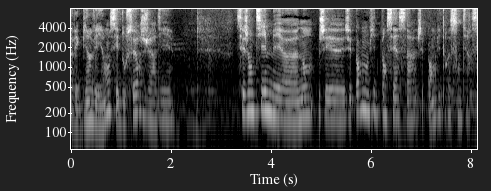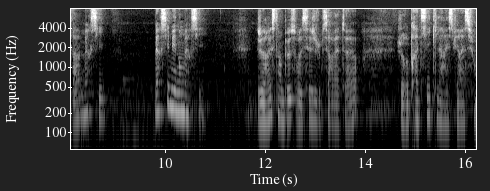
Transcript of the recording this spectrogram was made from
avec bienveillance et douceur, je leur dis c'est gentil, mais euh, non, j'ai pas envie de penser à ça, j'ai pas envie de ressentir ça. Merci. Merci, mais non merci. Je reste un peu sur le siège de l'observateur, je repratique la respiration,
